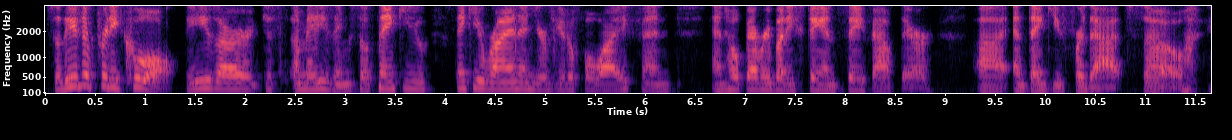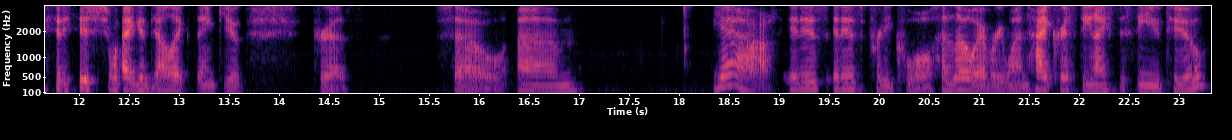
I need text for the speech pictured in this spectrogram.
So these are pretty cool. These are just amazing. So thank you thank you, Ryan, and your beautiful wife, and and hope everybody's staying safe out there. Uh, and thank you for that. So it is swagadelic. Thank you, Chris. So um, yeah, it is. It is pretty cool. Hello, everyone. Hi, Christy. Nice to see you too.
